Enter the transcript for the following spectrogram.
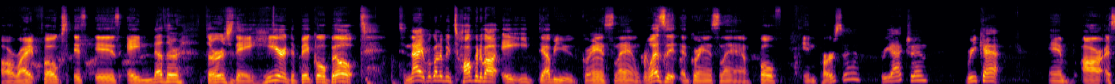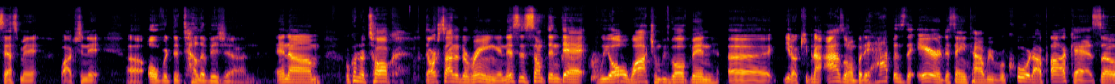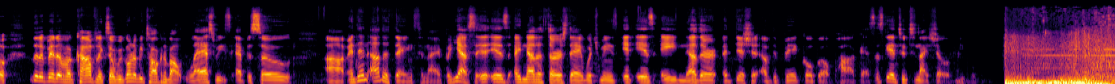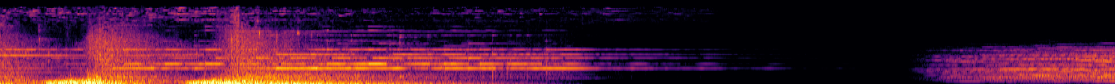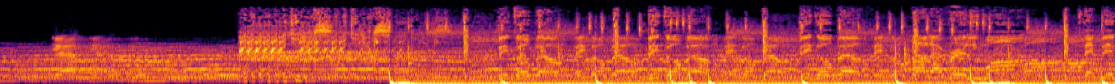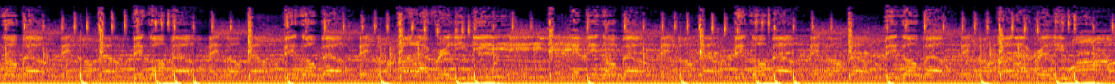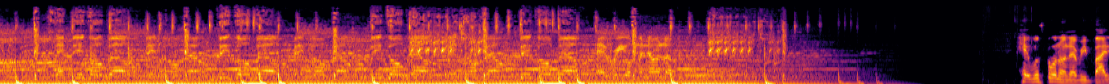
All right, folks, it is another Thursday here at the Big Gold Belt. Tonight, we're going to be talking about AEW Grand Slam. Was it a Grand Slam? Both in person, reaction, recap, and our assessment watching it uh, over the television. And um, we're going to talk Dark Side of the Ring, and this is something that we all watch and we've all been, uh, you know, keeping our eyes on. But it happens to air at the same time we record our podcast, so a little bit of a conflict. So we're going to be talking about last week's episode. Uh, and then other things tonight. But yes, it is another Thursday, which means it is another edition of the Big Gold Belt podcast. Let's get into tonight's show, people.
